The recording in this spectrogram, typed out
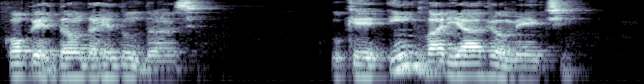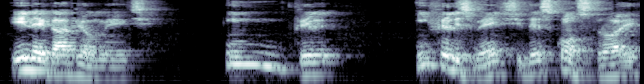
com perdão da redundância, o que invariavelmente, inegavelmente, infelizmente desconstrói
